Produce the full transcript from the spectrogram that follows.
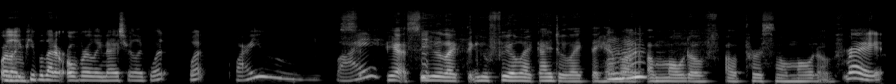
Or like Mm. people that are overly nice, you're like, "What? What? Why are you why?" yeah, so you like you feel like I do, like they have a Mhm. a motive, a personal motive. Right.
